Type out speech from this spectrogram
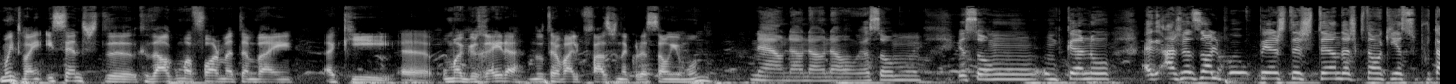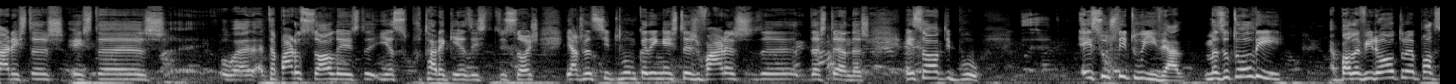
Muito bem, e sentes-te que de alguma forma também aqui uh, uma guerreira no trabalho que fazes na Coração e o Mundo? Não, não, não, não. Eu sou um, eu sou um, um pequeno. Às vezes olho para estas tendas que estão aqui a suportar estas, estas a tapar o sol e a suportar aqui as instituições e às vezes sinto-me um bocadinho estas varas de, das tendas. É só tipo, é substituível, mas eu estou ali. Pode vir outra, pode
